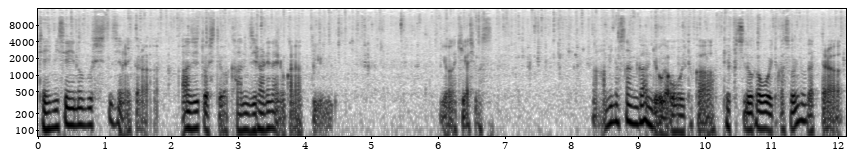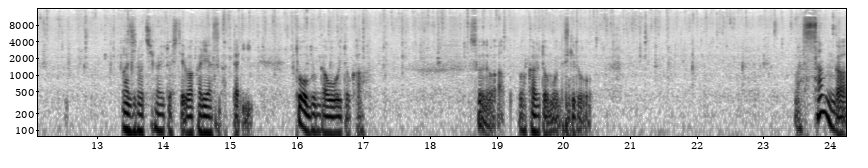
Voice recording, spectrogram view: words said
低味性の物質じゃないから味としては感じられないのかなっていうような気がします、まあアミノ酸含量が多いとかペプチドが多いとかそういうのだったら味の違いとして分かりやすかったり糖分が多いとかそういうのは分かると思うんですけど、まあ、酸が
